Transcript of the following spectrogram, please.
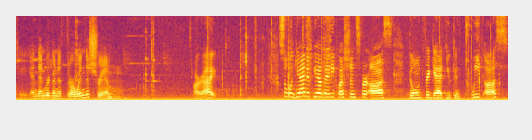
Okay, and then we're gonna throw in the shrimp. All right. So again, if you have any questions for us, don't forget you can tweet us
